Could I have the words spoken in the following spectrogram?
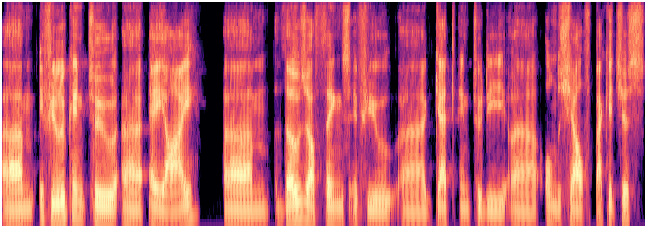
Um, if you look into uh, AI, um, those are things if you uh, get into the uh, on-the-shelf packages,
